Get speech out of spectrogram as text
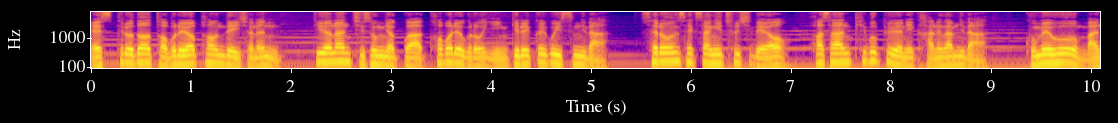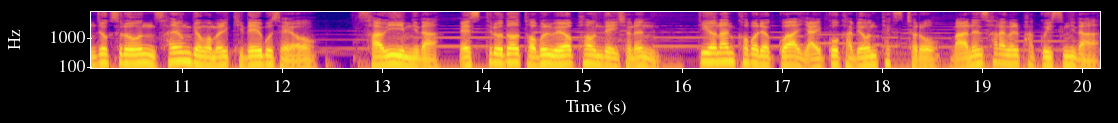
에스티로더 더블웨어 파운데이션은 뛰어난 지속력과 커버력으로 인기를 끌고 있습니다. 새로운 색상이 출시되어 화사한 피부 표현이 가능합니다. 구매 후 만족스러운 사용 경험을 기대해보세요. 4위입니다. 에스티로더 더블웨어 파운데이션은 뛰어난 커버력과 얇고 가벼운 텍스처로 많은 사랑을 받고 있습니다.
